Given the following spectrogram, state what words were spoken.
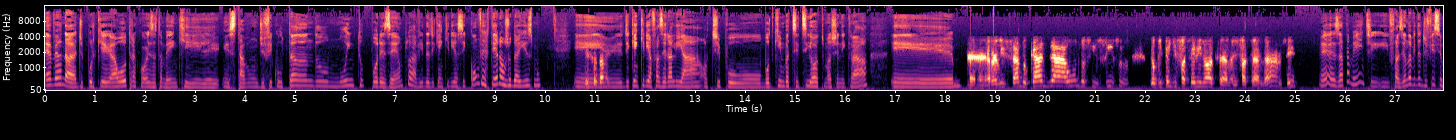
É verdade, porque a outra coisa também que estavam dificultando muito, por exemplo, a vida de quem queria se converter ao judaísmo, eh, de quem queria fazer aliar, tipo Bodkim Batzitziot Mashenikra, é, revisando cada um dos incisos do que tem que fazer e não fazer, e fazer né? Sim? É, exatamente. E fazendo a vida difícil,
